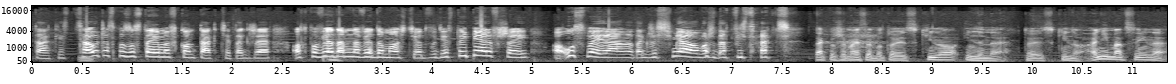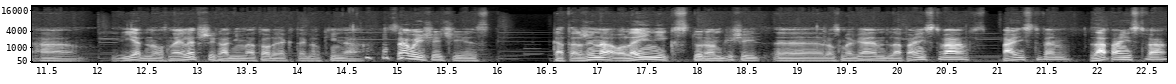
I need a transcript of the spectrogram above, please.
Tak, jest, cały czas pozostajemy w kontakcie, także odpowiadam na wiadomości o 21, o 8 rano, także śmiało można pisać. Tak, proszę Państwa, bo to jest kino inne. To jest kino animacyjne, a jedną z najlepszych animatorek tego kina w całej sieci jest Katarzyna Olejnik, z którą dzisiaj e, rozmawiałem dla Państwa, z Państwem, dla Państwa.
